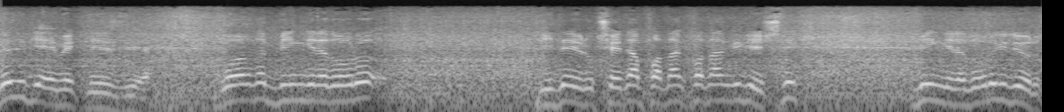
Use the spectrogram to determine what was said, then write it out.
Dedi ki emekliyiz diye. Bu arada Bingil'e doğru gidiyoruz. Şeyden Padang Padang'ı geçtik. Bingil'e doğru gidiyoruz.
